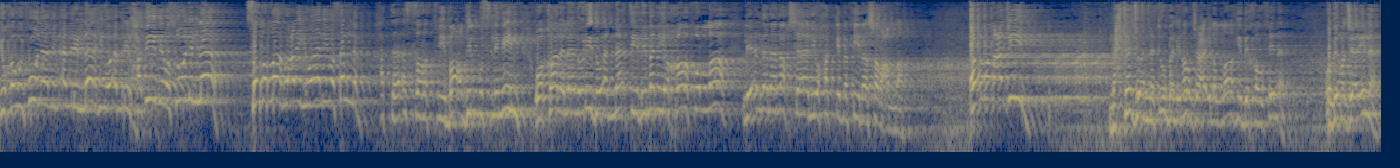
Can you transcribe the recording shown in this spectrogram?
يخوفون من أمر الله وأمر الحبيب رسول الله صلى الله عليه وآله وسلم. حتى أثرت في بعض المسلمين وقال لا نريد أن نأتي بمن يخاف الله لأننا نخشى أن يحكم فينا شرع الله. أمر عجيب. نحتاج أن نتوب لنرجع إلى الله بخوفنا. وبرجائنا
